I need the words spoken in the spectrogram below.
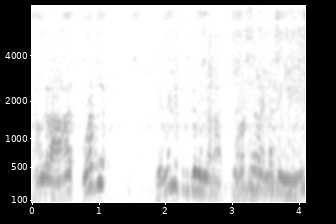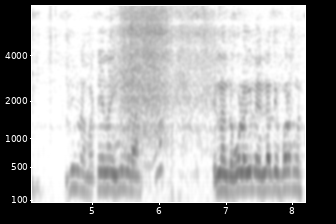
வாங்கடா உறக்குங்க என்னென்ன பிடிக்கணும்லடா உறக்குங்கடா எல்லாத்தையும். இல்லைங்கடா மட்டையெல்லாம் இல்லைங்கடா. எல்லாம் அந்த ஓலையில் எல்லாத்தையும் பிறக்கணும்.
